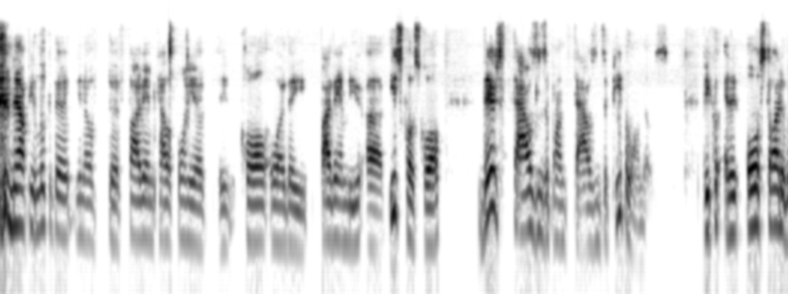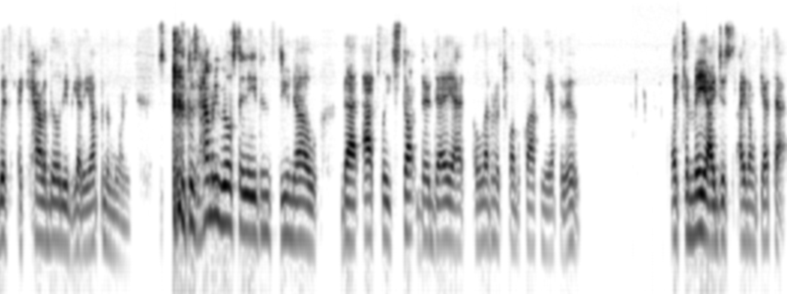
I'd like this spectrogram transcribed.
now, if you look at the you know the 5 a.m. California uh, call or the 5 a.m. Uh, East Coast call, there's thousands upon thousands of people on those. Because and it all started with accountability of getting up in the morning. Because how many real estate agents do you know that actually start their day at 11 or 12 o'clock in the afternoon? Like to me, I just I don't get that.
